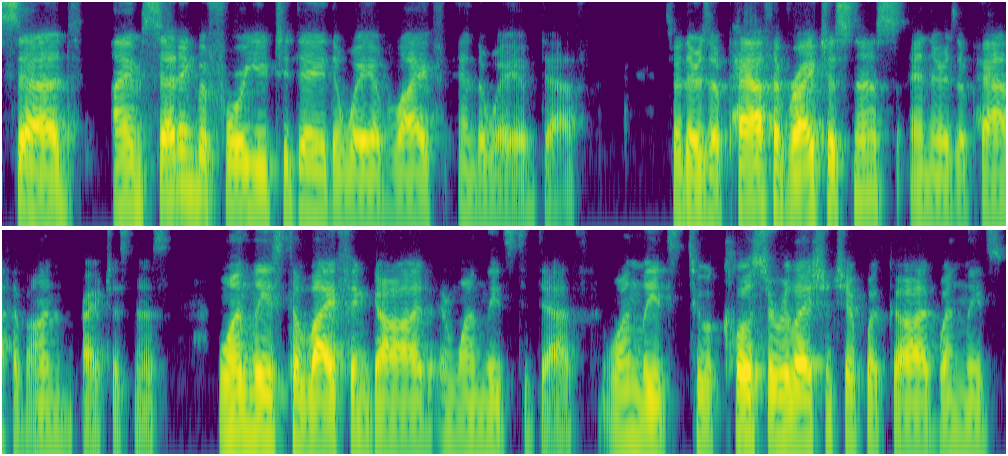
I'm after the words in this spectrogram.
said, I am setting before you today the way of life and the way of death. So there's a path of righteousness and there's a path of unrighteousness. One leads to life in God and one leads to death. One leads to a closer relationship with God, one leads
